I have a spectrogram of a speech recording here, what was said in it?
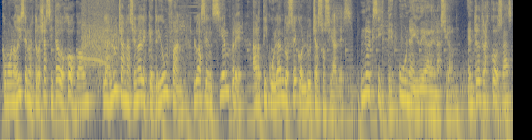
como nos dice nuestro ya citado las luchas nacionales que triunfan lo hacen siempre articulándose con luchas sociales. No existe una idea de nación, entre otras cosas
